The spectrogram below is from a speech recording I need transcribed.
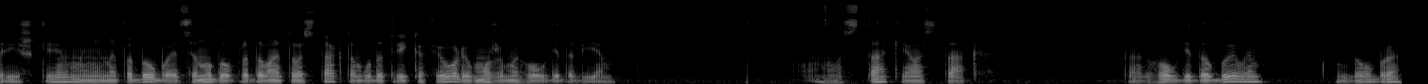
Трішки мені не подобається. Ну добре, давайте ось так. Там буде трійка фіолів, може ми голді доб'ємо. Ось так і ось так. Так, голді добили. Добре.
